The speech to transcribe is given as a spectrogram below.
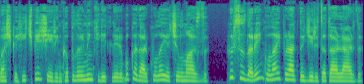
Başka hiçbir şehrin kapılarının kilitleri bu kadar kolay açılmazdı. Hırsızlar en kolay Prag'da cirit atarlardı.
